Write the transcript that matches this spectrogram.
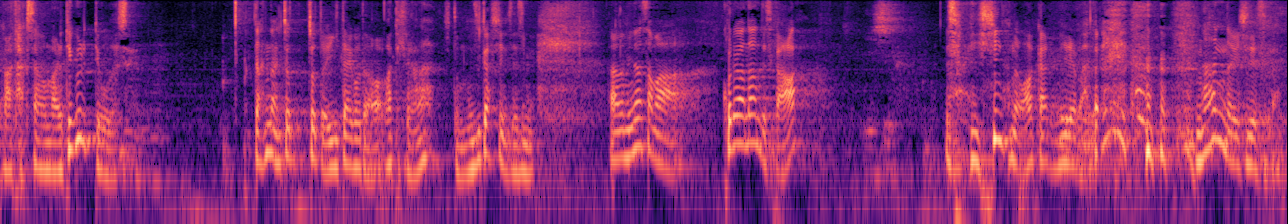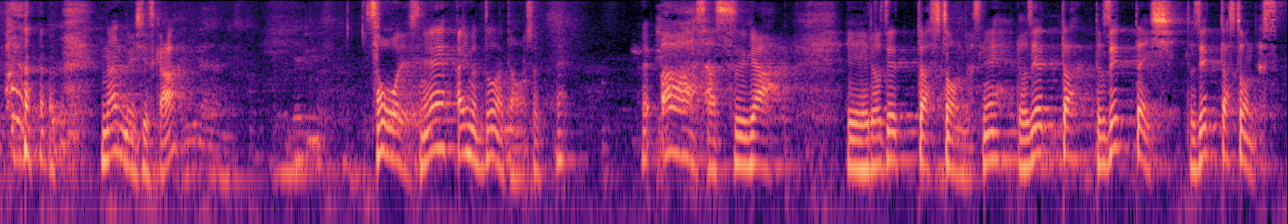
がたくさん生まれてくるってことですだんだんちょちょっと言いたいことが分かってきたかな。ちょっと難しい説明あの皆様これは何ですか？石。石なの分かる見れば。何の石ですか？何の石ですか？そうですね。あ今どうなったのおっしゃってねああさすが。えー、ロゼッタストーンですね。ロゼッタ、ロゼッタ石、ロゼッタストーンです。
